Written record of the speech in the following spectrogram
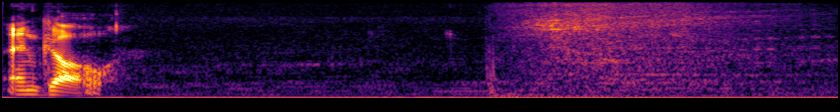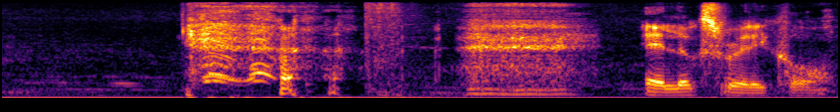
and go. it looks really cool.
